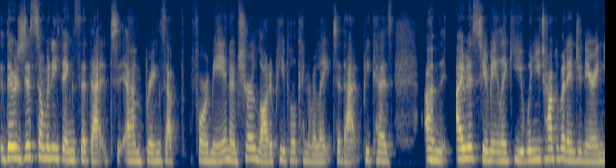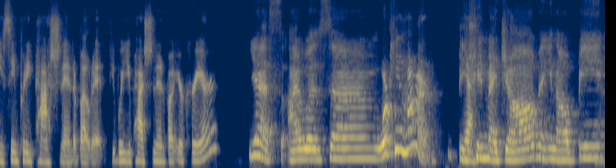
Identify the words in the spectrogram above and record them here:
there's just so many things that that um, brings up for me, and I'm sure a lot of people can relate to that because um, I'm assuming, like you, when you talk about engineering, you seem pretty passionate about it. Were you passionate about your career? Yes, I was um, working hard between yeah. my job and you know being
